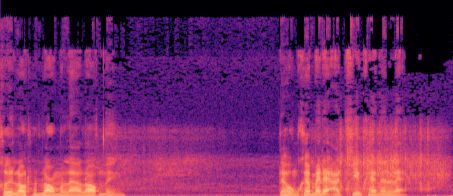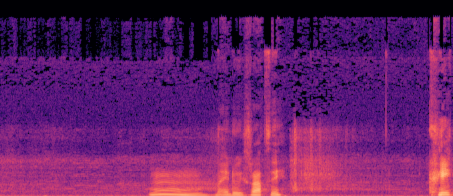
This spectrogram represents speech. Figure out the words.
เคยลองทดลองมาแล้วรอบหนึ่งแต่ผมแค่ไม่ได้อัดคลิปแค่นั้นแหละ อืม ไหนดูอีกรอบสิ คลิก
